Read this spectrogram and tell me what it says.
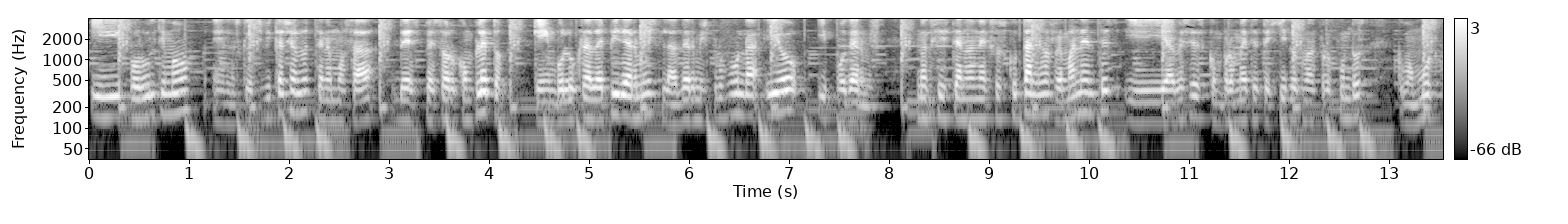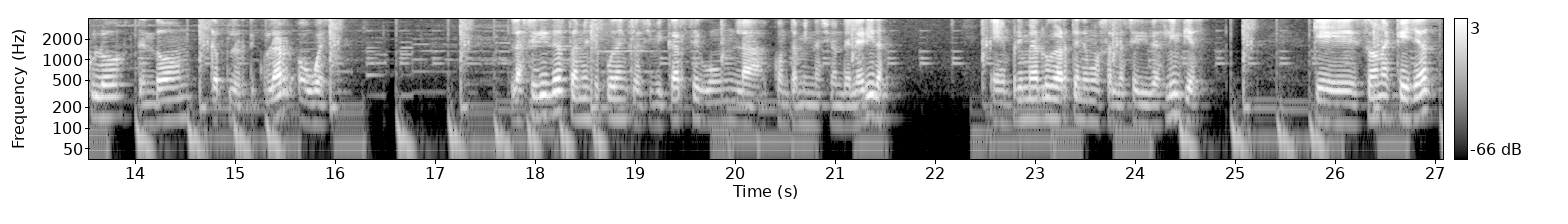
Y por último, en las clasificaciones tenemos a de espesor completo, que involucra la epidermis, la dermis profunda y o hipodermis. No existen anexos cutáneos remanentes y a veces compromete tejidos más profundos como músculo, tendón, cápsula articular o hueso. Las heridas también se pueden clasificar según la contaminación de la herida. En primer lugar tenemos a las heridas limpias, que son aquellas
